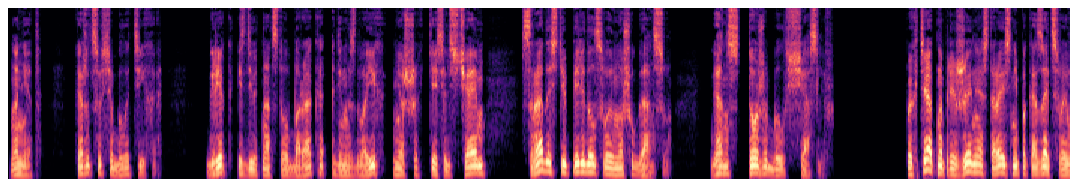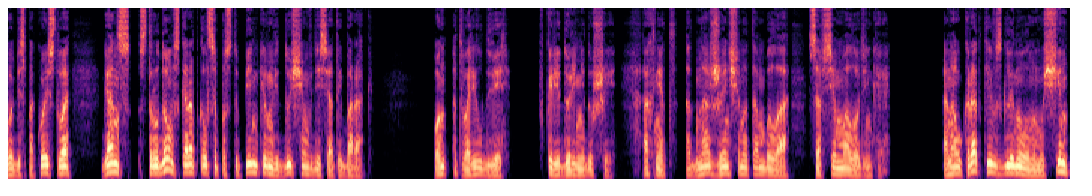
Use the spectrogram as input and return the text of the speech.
Но нет, кажется, все было тихо. Грек из девятнадцатого барака, один из двоих, несших кесель с чаем, с радостью передал свою ношу Гансу. Ганс тоже был счастлив. Пыхтя от напряжения, стараясь не показать своего беспокойства, Ганс с трудом вскарабкался по ступенькам, ведущим в десятый барак. Он отворил дверь. Коридоре ни души. Ах нет, одна женщина там была, совсем молоденькая. Она украдкой взглянула на мужчин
